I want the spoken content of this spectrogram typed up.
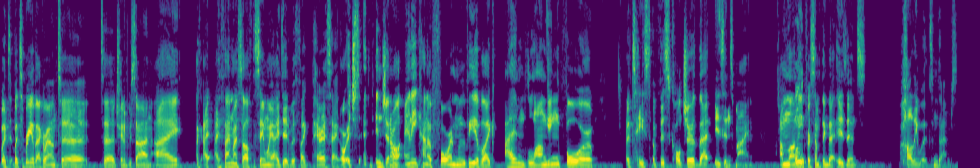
But but to bring it back around to to Train to Busan, I I, I, find myself the same way I did with like Parasite, or just in general any kind of foreign movie of like I'm longing for a taste of this culture that isn't mine. I'm longing well, for something that isn't Hollywood sometimes.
